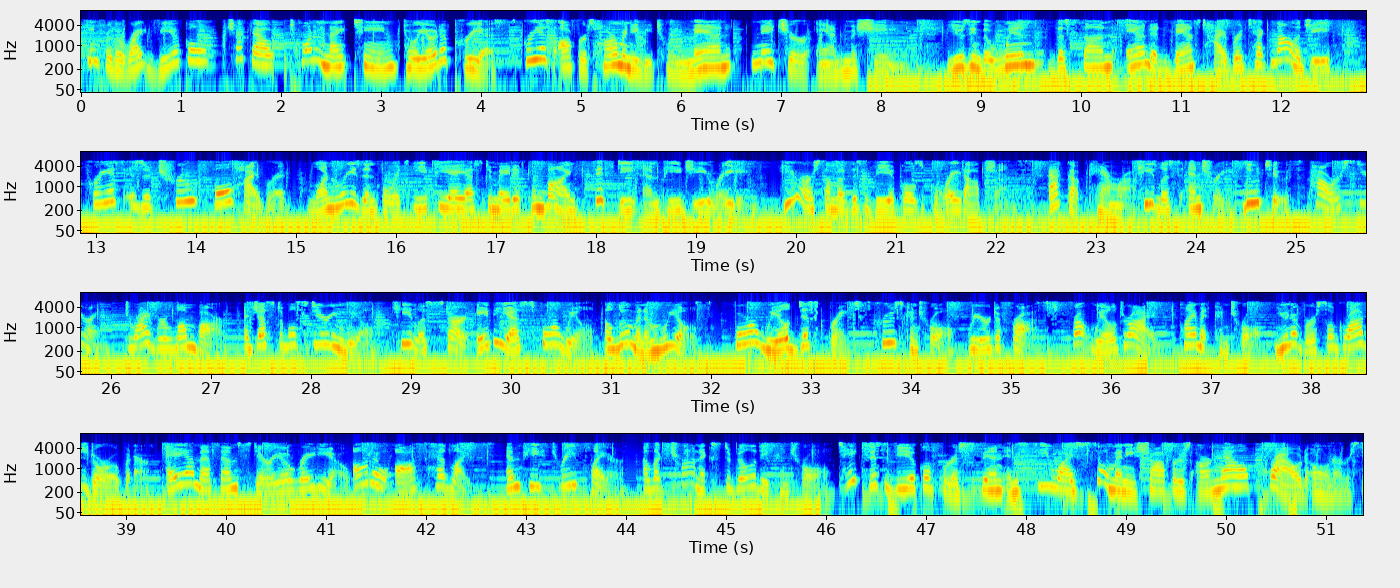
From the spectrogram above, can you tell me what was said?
Looking for the right vehicle? Check out 2019 Toyota Prius. Prius offers harmony between man, nature, and machine. Using the wind, the sun, and advanced hybrid technology, Prius is a true full hybrid, one reason for its EPA estimated combined 50 mpg rating. Here are some of this vehicle's great options. Backup camera, keyless entry, Bluetooth, power steering, driver lumbar, adjustable steering wheel, keyless start, ABS four-wheel, aluminum wheels, four-wheel disc brakes, cruise control, rear defrost, front-wheel drive, climate control, universal garage door opener, AM-FM stereo radio, auto-off headlights, MP3 player, electronic stability control. Take this vehicle for a spin and see why so many shoppers are now proud owners.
